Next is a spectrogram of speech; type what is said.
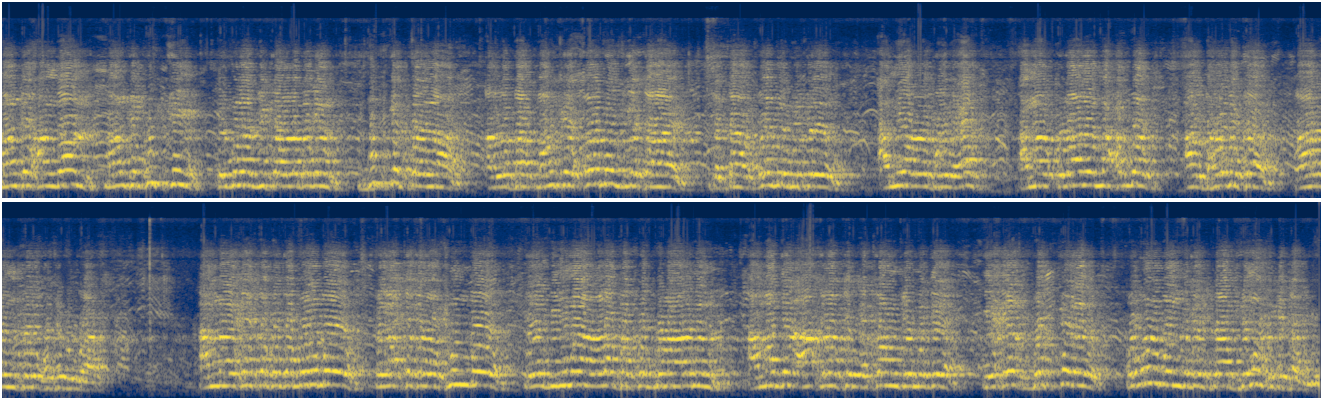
মানুষের খানদান মানুষের কুচ্ছি এগুলোর দিকে আল্লাহ পাকেন বুটকেট করে না। আল্লাহ পাক মানুষের কর্মের দিকে চায় তার সর্বের ভিতরে আমি আল্লাহ এক, আমার কোরআনের মাহব্বত আর ভালোবাসা কারণ করে হতে আমরা একটা কথা বলব একটা কথা শুনব এর বিনিময়ে আল্লাহ পাকবুল আলমিন আমাদের আখরাতের অ্যাকাউন্টের মধ্যে এক এক বছরের কবর বন্ধুদের সব জমা হতে থাকবে।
